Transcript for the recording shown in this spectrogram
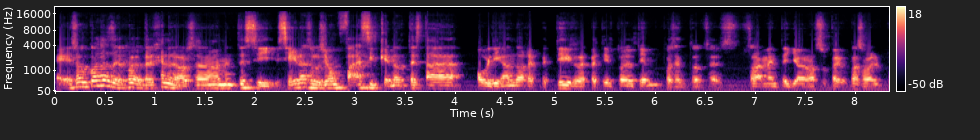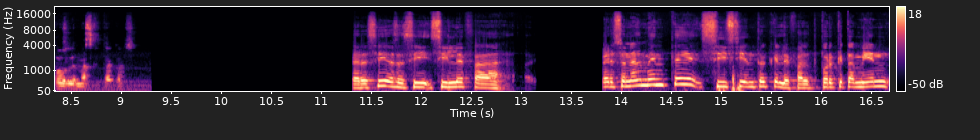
eh, son cosas del juego, del género. O sea, realmente si, si hay una solución fácil que no te está obligando a repetir repetir todo el tiempo, pues entonces solamente yo no supe resolver el puzzle más que otra cosa. Pero sí, o sea, sí, sí le fa... Personalmente sí siento que le falta, porque también,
